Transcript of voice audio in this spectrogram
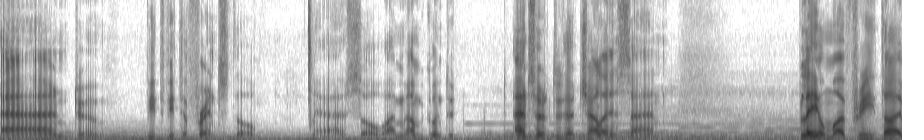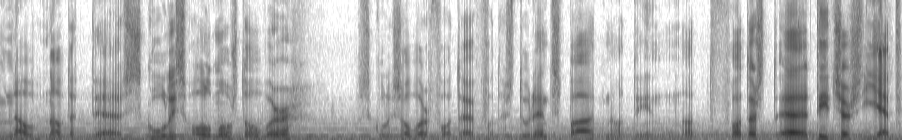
And um, with with the friends though. Uh, so I'm, I'm going to answer to the challenge and play on my free time now now that the school is almost over. School is over for the for the students but not in not for the uh, teachers yet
